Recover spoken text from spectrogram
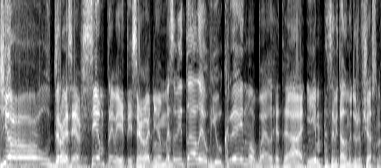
Йоу, друзі, всім привіт! І сьогодні ми завітали в Ukraine Mobile GTA і завітали ми дуже вчасно.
